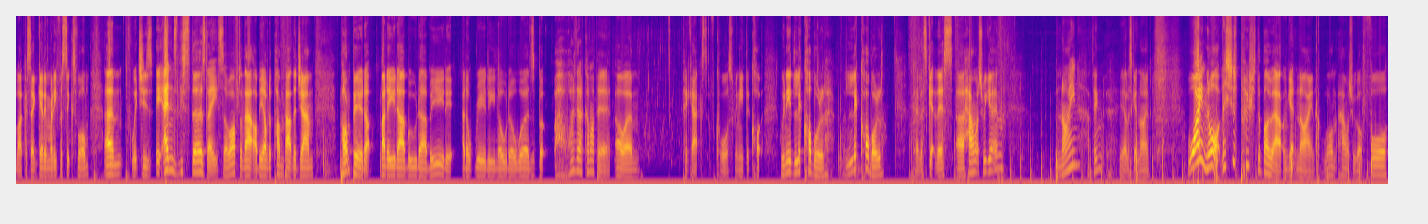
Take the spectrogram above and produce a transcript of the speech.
like I said, getting ready for sixth form, um, which is, it ends this Thursday, so after that I'll be able to pump out the jam, Pump it up. Ba da boo da beat it. I don't really know the words, but oh, why did I come up here? Oh, um, pickaxe. Of course, we need the co we need le cobble, le cobble. Okay, let's get this. Uh, how much we getting? Nine, I think. Yeah, let's get nine. Why not? Let's just push the boat out and get nine. One. How much we got? Four.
